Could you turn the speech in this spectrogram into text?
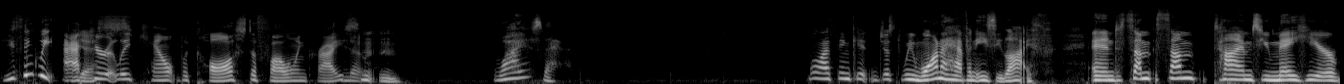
Do you think we accurately count the cost of following Christ? No. Why is that? Well, I think it just we want to have an easy life, and some sometimes you may hear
